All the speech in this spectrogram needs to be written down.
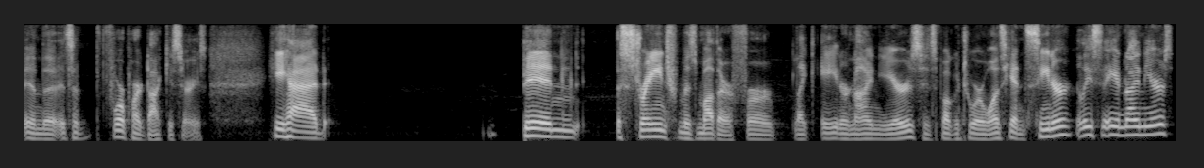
in the it's a four part docu series he had been estranged from his mother for like eight or nine years. Had spoken to her once. He hadn't seen her at least in eight or nine years.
